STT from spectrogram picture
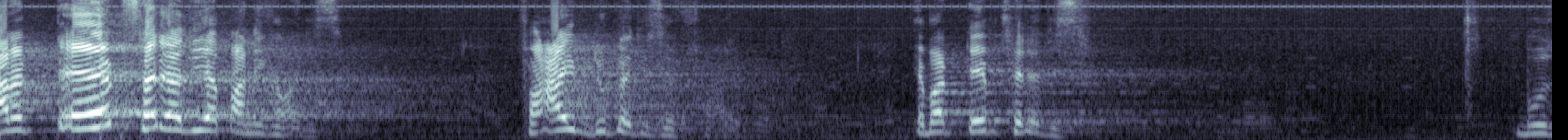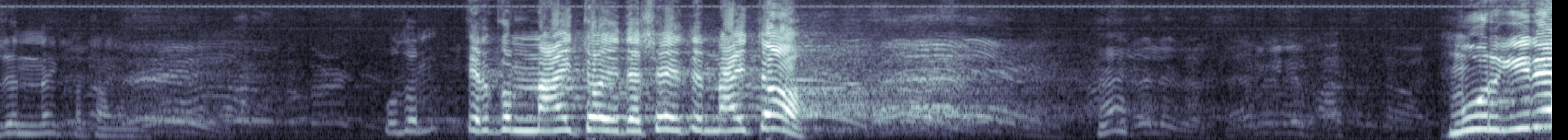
আরে টেপ ছেড়ে দিয়া পানি খাওয়াইছে। ফাইভ ঢুকে দিছে। ফাইভ এবার টেপ ছেড়ে দিছে। বুঝেন নাই কথা বুঝুন, এরকম নাই তো এই দেশে নাই তো। হ্যাঁ? মুরগিরে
